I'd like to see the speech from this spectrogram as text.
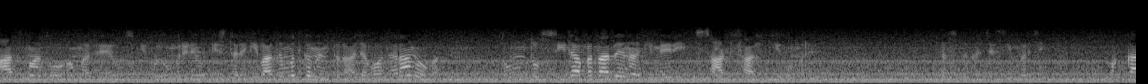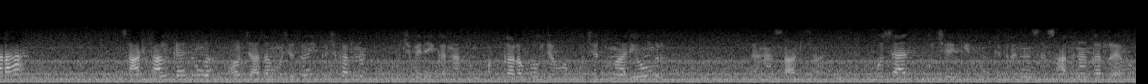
आत्मा तो अमर है, उसकी कोई उम्र नहीं होती। इस तरह की बातें मत करना तो राजा बहुत हैरान होगा। तुम तो सीधा बता देना कि मेरी साठ साल की उम्र है। उसने जैसी मर्ज़ी। पक्का रहा? साठ साल कह दूँगा, और ज़्यादा मुझे तो नहीं कुछ करना। कुछ भी नहीं करना। तुम पक्का रखो जब वो पूछे तुम्हारी उम्र कहना साठ साल। वो शायद पूछे कि तुम कितने दिन से साधना कर रहे हो।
